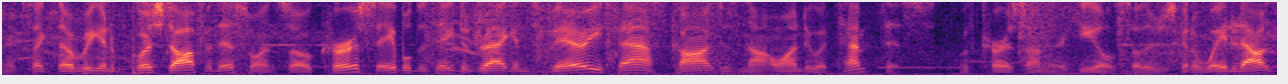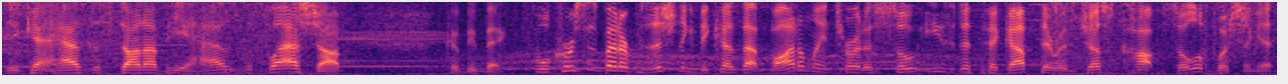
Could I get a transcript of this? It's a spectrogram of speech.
Looks like they'll be getting pushed off of this one. So Curse able to take the Dragons very fast. Cog does not want to attempt this with Curse on their heels. So they're just going to wait it out. Zekent has the stun up. He has the flash up. Could be big. Well, Curse is better positioning because that bottom lane turret is so easy to pick up there with just Cop solo pushing it.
